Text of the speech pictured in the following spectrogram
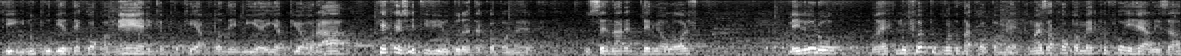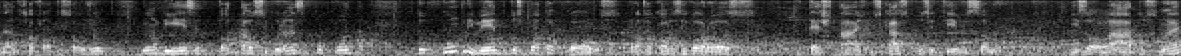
que não podia ter Copa América porque a pandemia ia piorar. O que é que a gente viu durante a Copa América? O cenário epidemiológico melhorou. Não, é? não foi por conta da Copa América, mas a Copa América foi realizada, só falta só o jogo, numa ambiência de total segurança por conta do cumprimento dos protocolos, protocolos rigorosos de testagem. Os casos positivos são isolados, não é?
